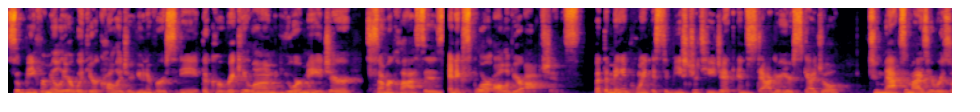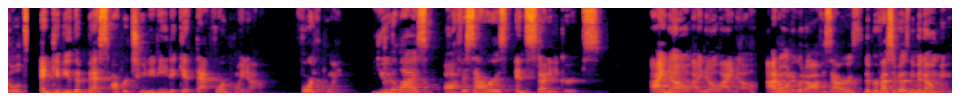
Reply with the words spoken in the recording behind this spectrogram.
So be familiar with your college or university, the curriculum, your major, summer classes, and explore all of your options. But the main point is to be strategic and stagger your schedule to maximize your results and give you the best opportunity to get that 4.0. Fourth point, utilize office hours and study groups. I know, I know, I know. I don't want to go to office hours. The professor doesn't even know me.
